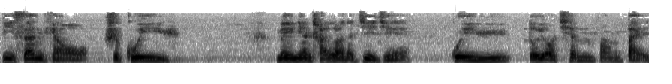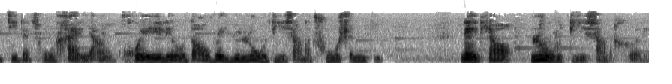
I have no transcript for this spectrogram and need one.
第三条是鲑鱼。每年产卵的季节，鲑鱼都要千方百计的从海洋回流到位于陆地上的出生地，那条陆地上的河流。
